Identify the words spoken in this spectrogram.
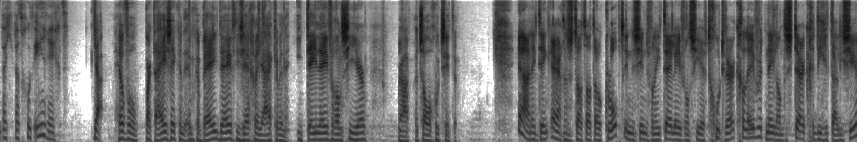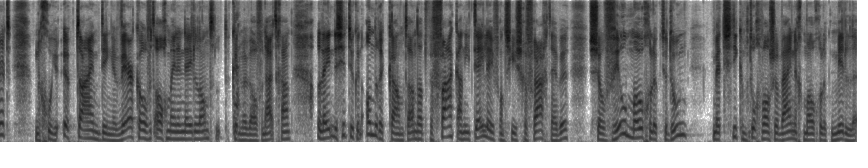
dat je dat goed inricht. Ja, heel veel partijen, zeker de MKB, Dave, die zeggen: ja, ik heb een IT-leverancier. Ja, het zal wel goed zitten. Ja, en ik denk ergens dat dat ook klopt. In de zin van IT-leverancier heeft goed werk geleverd. Nederland is sterk gedigitaliseerd. Een goede uptime. Dingen werken over het algemeen in Nederland. Daar kunnen we wel van uitgaan. Alleen er zit natuurlijk een andere kant aan. Dat we vaak aan IT-leveranciers gevraagd hebben. Zoveel mogelijk te doen met stiekem toch wel zo weinig mogelijk middelen.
